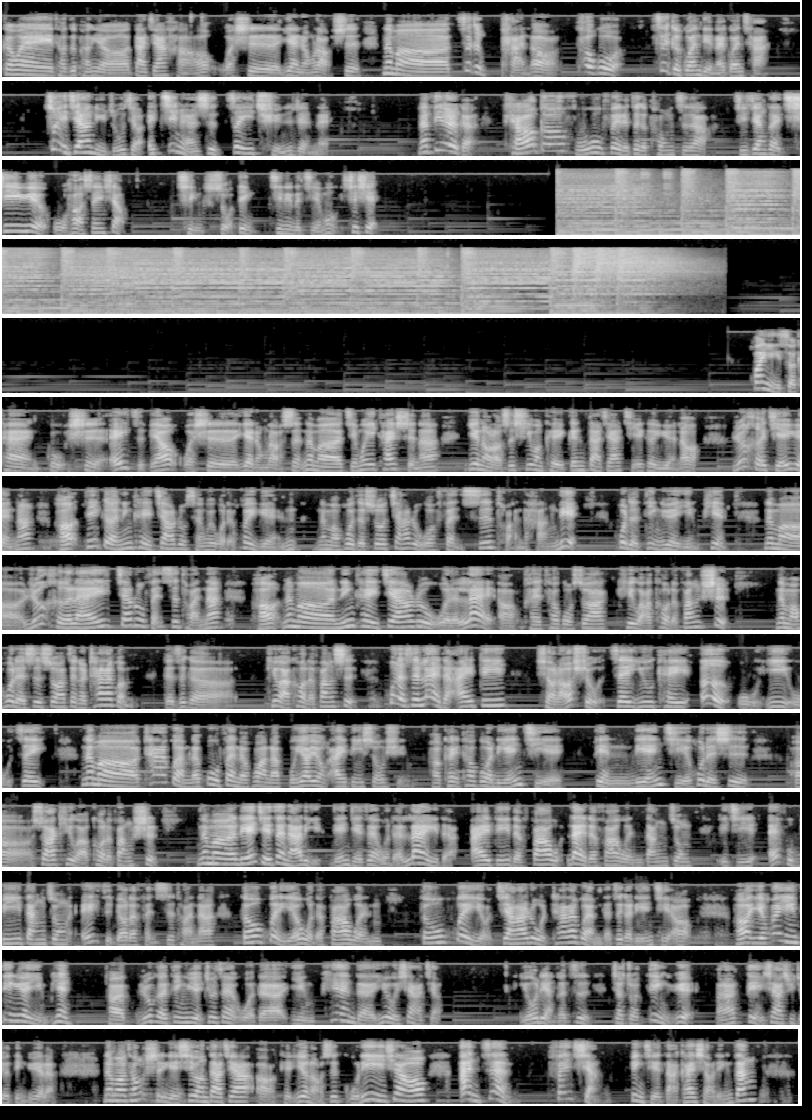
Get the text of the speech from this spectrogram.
各位投资朋友，大家好，我是燕荣老师。那么这个盘哦，透过这个观点来观察，最佳女主角哎，竟然是这一群人呢。那第二个调高服务费的这个通知啊，即将在七月五号生效，请锁定今天的节目，谢谢。欢迎收看股市 A 指标，我是叶龙老师。那么节目一开始呢，叶龙老师希望可以跟大家结个缘哦。如何结缘呢？好，第一个您可以加入成为我的会员，那么或者说加入我粉丝团的行列，或者订阅影片。那么如何来加入粉丝团呢？好，那么您可以加入我的 Line 啊，可以透过刷 QR Code 的方式，那么或者是刷这个 Telegram 的这个 QR Code 的方式，或者是 Line 的 ID。小老鼠 JUK 二五一五 J，那么插管的部分的话呢，不要用 ID 搜寻，好，可以透过连接点连接或者是呃刷 QR code 的方式。那么连接在哪里？连接在我的赖的 ID 的发赖的发文当中，以及 FB 当中 A 指标的粉丝团呢，都会有我的发文，都会有加入 Telegram 的这个连接哦。好，也欢迎订阅影片。好，如何订阅？就在我的影片的右下角有两个字，叫做订阅，把它点下去就订阅了。那么同时也希望大家啊，给叶老师鼓励一下哦，按赞、分享，并且打开小铃铛，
